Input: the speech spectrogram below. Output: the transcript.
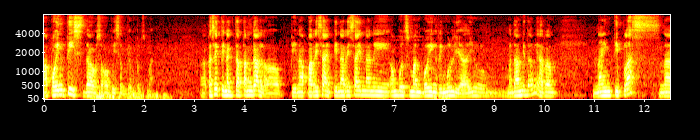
appointees daw sa Office of the Ombudsman. Ah, kasi pinagtatanggal o pinaparesign, pinaresign na ni Ombudsman Boying Rimulya yung madami-dami, around 90 plus na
